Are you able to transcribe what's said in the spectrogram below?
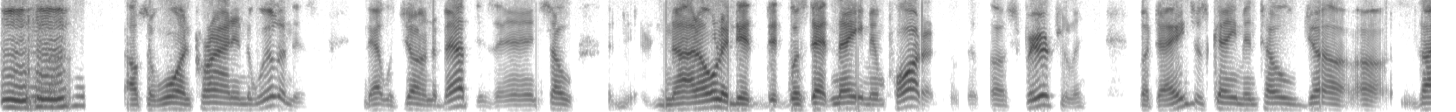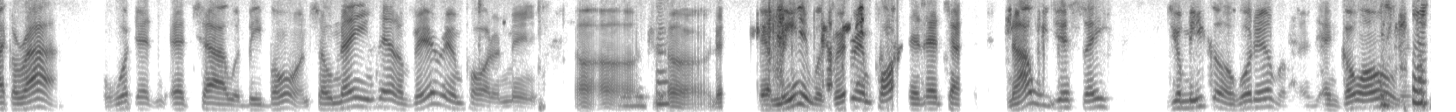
Mm-hmm. Also, one crying in the wilderness. That was John the Baptist, and so not only did, did was that name important uh, spiritually, but the angels came and told John, uh, Zechariah what that that child would be born. So names had a very important meaning. Uh, uh, uh, their meaning was very important at that time. Now we just say Jamaica or whatever, and, and go on and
